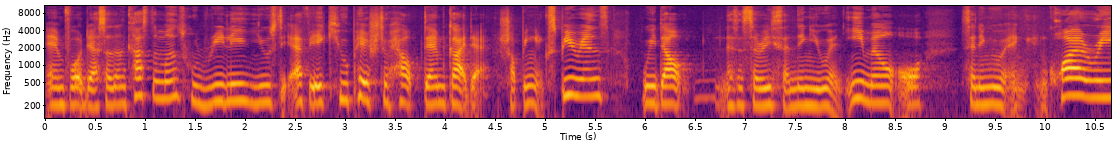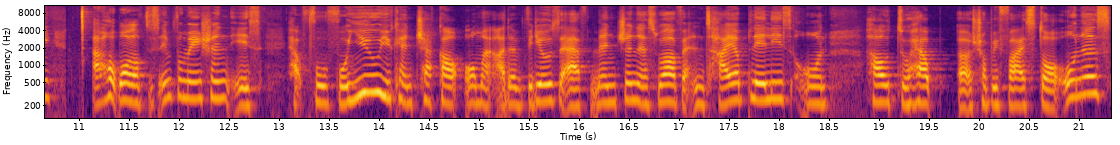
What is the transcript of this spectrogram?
and for there are certain customers who really use the FAQ page to help them guide their shopping experience without necessarily sending you an email or sending you an inquiry. I hope all of this information is helpful for you. You can check out all my other videos that I've mentioned as well. I have an entire playlist on how to help uh, Shopify store owners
